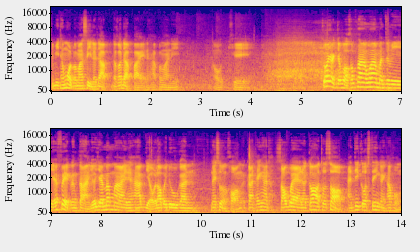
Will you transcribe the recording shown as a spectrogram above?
จะมีทั้งหมดประมาณ 4 ระดับแล้วก็ดับไปนะครับ ประมาณนี้ โอเค ก็อยากจะบอกคร่าวๆว่ามันจะมีเอฟเฟกต์ต่างๆ เยอะแยะมากมายนะครับ เดี๋ยวเราไปดูกันในส่วนของการใช้งานซอฟต์แวร์ แล้วก็ทดสอบ anti ghosting กันครับผม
